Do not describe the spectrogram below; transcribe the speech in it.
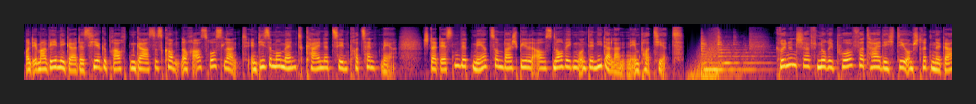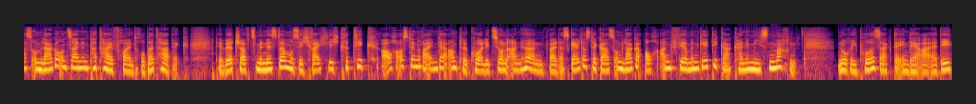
Und immer weniger des hier gebrauchten Gases kommt noch aus Russland. In diesem Moment keine 10 Prozent mehr. Stattdessen wird mehr zum Beispiel aus Norwegen und den Niederlanden importiert. Grünen-Chef Nuripur verteidigt die umstrittene Gasumlage und seinen Parteifreund Robert Habeck. Der Wirtschaftsminister muss sich reichlich Kritik auch aus den Reihen der Ampelkoalition anhören, weil das Geld aus der Gasumlage auch an Firmen geht, die gar keine Miesen machen. Nuripur sagte in der ARD.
